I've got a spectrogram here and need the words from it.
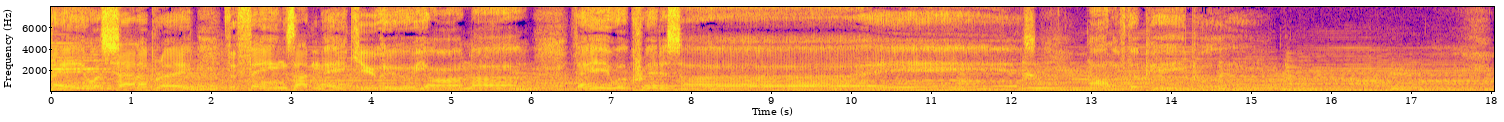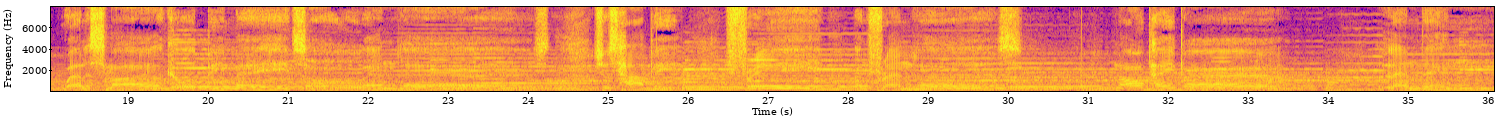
They will celebrate the things that make you who you're not. They will criticize all of the people. Well, a smile could be made so endless, just happy, free, and friendless. No paper lending,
